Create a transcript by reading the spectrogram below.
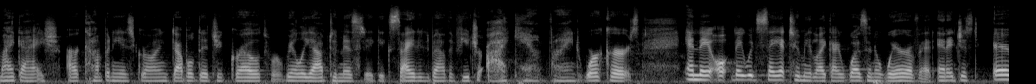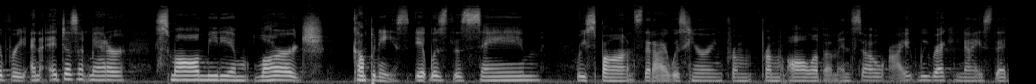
my gosh, our company is growing double digit growth. We're really optimistic, excited about the future. I can't find workers. And they they would say it to me like I wasn't aware of it. And it just every and it doesn't matter small, medium, large companies. It was the same response that I was hearing from from all of them. And so I we recognized that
